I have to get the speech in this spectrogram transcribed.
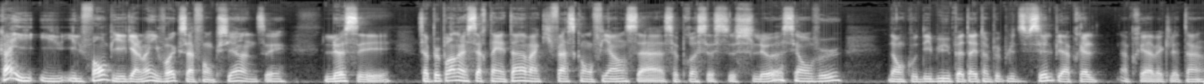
Quand ils, ils, le font, puis également, ils voient que ça fonctionne. sais Là, c'est, ça peut prendre un certain temps avant qu'ils fassent confiance à ce processus-là, si on veut. Donc, au début, peut-être un peu plus difficile, puis après, après avec le temps,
